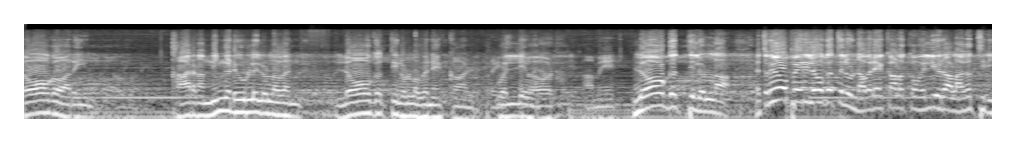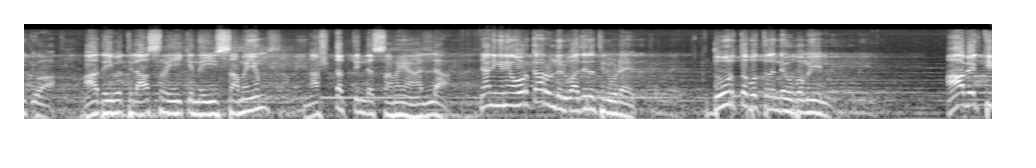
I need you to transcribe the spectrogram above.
ലോകം അറിയും. കാരണം നിങ്ങളുടെ ഉള്ളിലുള്ളവൻ ലോകത്തിലുള്ളവനേക്കാൾ വലിയ ലോകത്തിലുള്ള എത്രയോ പേര് ലോകത്തിലുണ്ട്. അവരെക്കാളൊക്കെ വലിയൊരാൾ അകത്തിരിക്കുക. ആ ദൈവത്തിൽ ആശ്രയിക്കുന്ന ഈ സമയം നഷ്ടത്തിന്റെ സമയമല്ല. ഞാൻ ഇങ്ങനെ ഓർക്കാറുണ്ട് ഒരു വചനത്തിലൂടെ. ധൂർത്തപുത്രന്റെ ഉപമയിൽ ആ വ്യക്തി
